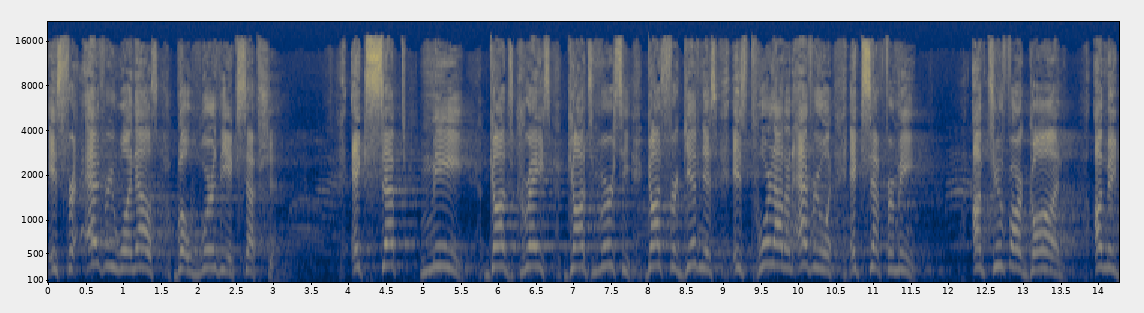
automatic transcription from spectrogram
is for everyone else, but we're the exception. Except me. God's grace, God's mercy, God's forgiveness is poured out on everyone except for me. I'm too far gone. I've made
